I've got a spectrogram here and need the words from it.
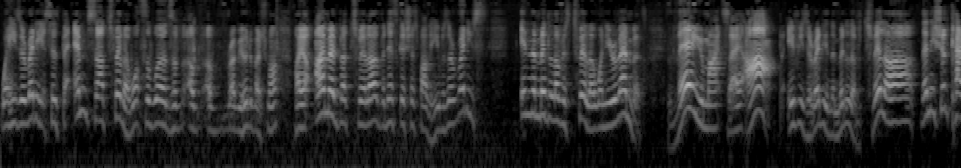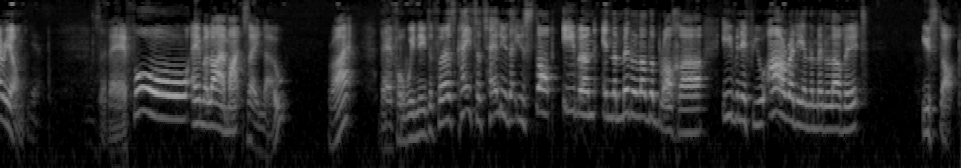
where he's already, it says, Be'emsa Tfila, what's the words of, of, of Rabbi Huda Bashma? Haya Ahmed Batfila, Veniska Shespali. He was already in the middle of his Tfila when he remembered. There you might say, ah, but if he's already in the middle of Tfila, then he should carry on. Yeah. So therefore, Amalai might say no, right? Therefore, we need the first case to tell you that you stop even in the middle of the bracha, even if you are already in the middle of it, you stop.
